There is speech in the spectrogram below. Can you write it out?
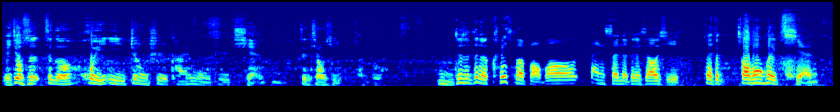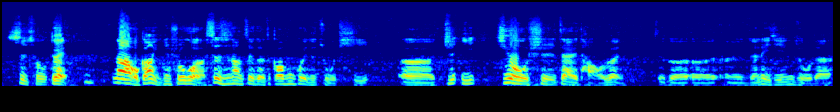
也就是这个会议正式开幕之前，这个消息传出来。嗯，就是这个 CRISPR 宝宝诞生的这个消息，在这个高峰会前释出。对，嗯，那我刚刚已经说过了，事实上这个高峰会的主题。呃，之一就是在讨论这个呃呃人类基因组的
